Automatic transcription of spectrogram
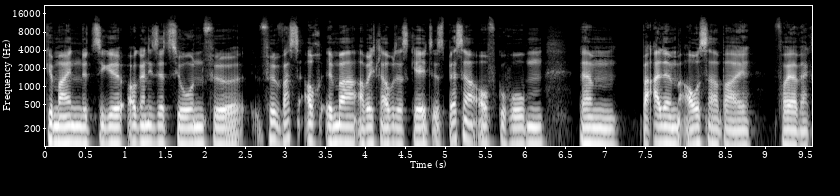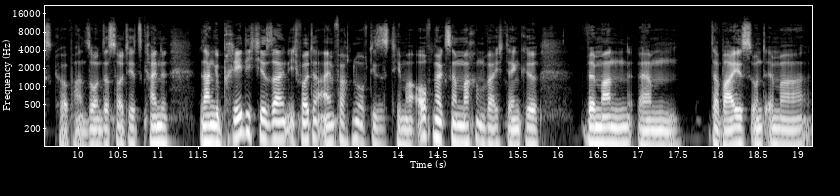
gemeinnützige Organisationen, für, für was auch immer. Aber ich glaube, das Geld ist besser aufgehoben ähm, bei allem, außer bei Feuerwerkskörpern. So, und das sollte jetzt keine lange Predigt hier sein. Ich wollte einfach nur auf dieses Thema aufmerksam machen, weil ich denke, wenn man ähm, dabei ist und immer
